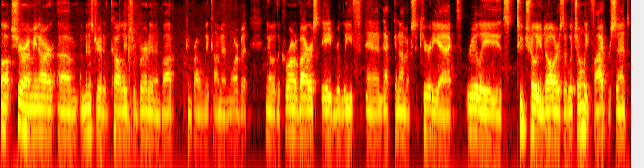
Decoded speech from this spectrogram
well, sure. I mean, our um, administrative colleagues Roberta and Bob can probably comment more, but you know, the Coronavirus Aid Relief and Economic Security Act really it's two trillion dollars, of which only five percent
